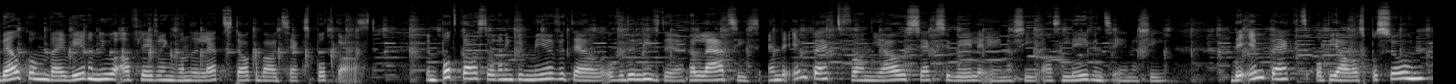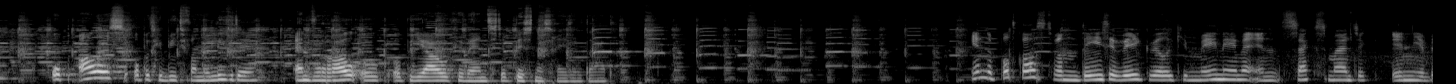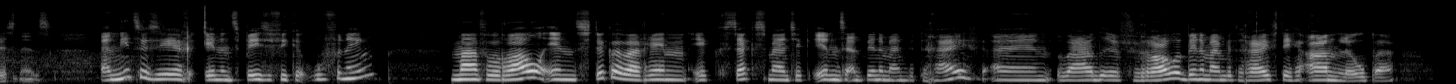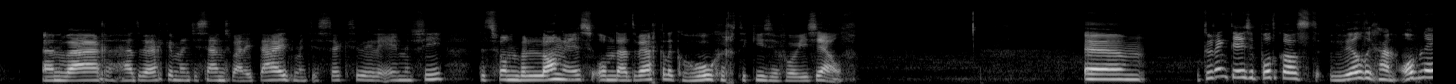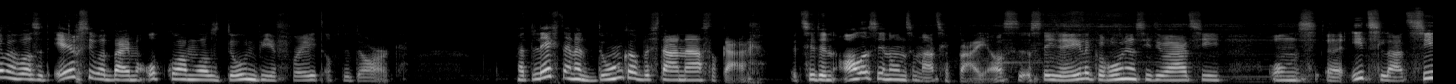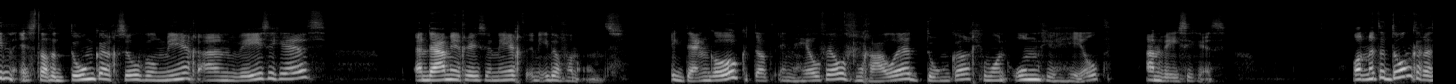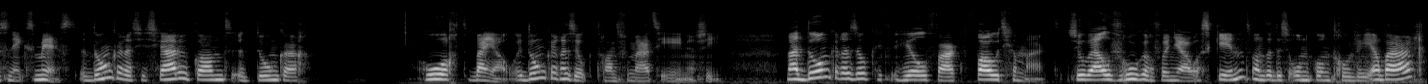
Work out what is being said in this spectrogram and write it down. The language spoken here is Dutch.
Welkom bij weer een nieuwe aflevering van de Let's Talk About Sex podcast. Een podcast waarin ik je meer vertel over de liefde, relaties en de impact van jouw seksuele energie als levensenergie. De impact op jou als persoon, op alles op het gebied van de liefde en vooral ook op jouw gewenste businessresultaat. In de podcast van deze week wil ik je meenemen in Sex Magic in je business. En niet zozeer in een specifieke oefening, maar vooral in stukken waarin ik Sex Magic inzet binnen mijn bedrijf en waar de vrouwen binnen mijn bedrijf tegenaan lopen. En waar het werken met je sensualiteit, met je seksuele energie, dus van belang is om daadwerkelijk hoger te kiezen voor jezelf. Um, toen ik deze podcast wilde gaan opnemen, was het eerste wat bij me opkwam, was Don't be afraid of the dark. Het licht en het donker bestaan naast elkaar. Het zit in alles in onze maatschappij. Als, deze hele coronasituatie ons uh, iets laat zien, is dat het donker zoveel meer aanwezig is. En daarmee resoneert in ieder van ons. Ik denk ook dat in heel veel vrouwen donker gewoon ongeheeld aanwezig is. Want met het donker is niks mis. Het donker is je schaduwkant. Het donker hoort bij jou. Het donker is ook transformatie-energie. Maar het donker is ook heel vaak fout gemaakt. Zowel vroeger van jou als kind, want het is oncontroleerbaar.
